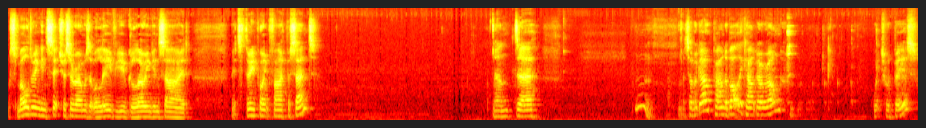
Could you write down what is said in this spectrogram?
smouldering in citrus aromas that will leave you glowing inside. It's 3.5%. And uh, hmm, let's have a go. Pound a bottle, you can't go wrong. Wychwood beers.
